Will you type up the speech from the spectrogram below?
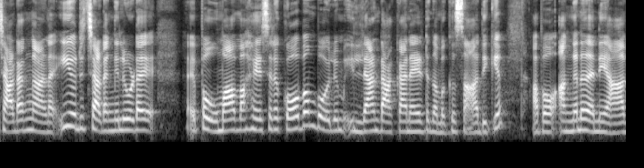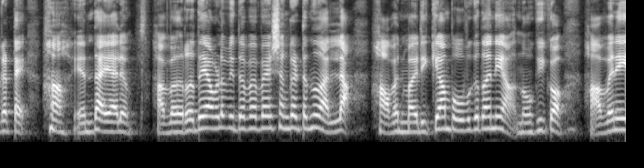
ചടങ്ങാണ്. ഈ ഒരു ചടങ്ങിലൂടെ ഇപ്പോൾ ഉമാമഹേശ്വര കോപം പോലും ഇല്ലാണ്ടാക്കാനായിട്ട് നമുക്ക് സാധിക്കും. അപ്പോൾ അങ്ങനെ തന്നെ ആകട്ടെ. ഹാ എന്തായാലും വെറുതെ അവൾ വിധവവേഷം കെട്ടുന്നതല്ല. അവൻ മരിക്കാൻ പോവുക തന്നെയാണ് നോക്കിക്കോ അവനെ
